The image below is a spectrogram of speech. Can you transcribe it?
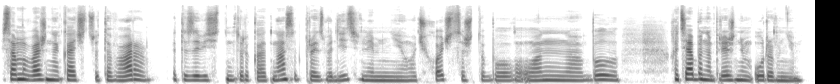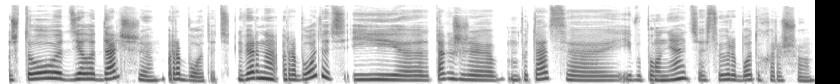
И самое важное — качество товара. Это зависит не только от нас, от производителей. Мне очень хочется, чтобы он был хотя бы на прежнем уровне. Что делать дальше? Работать. Наверное, работать и также пытаться и выполнять свою работу хорошо.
